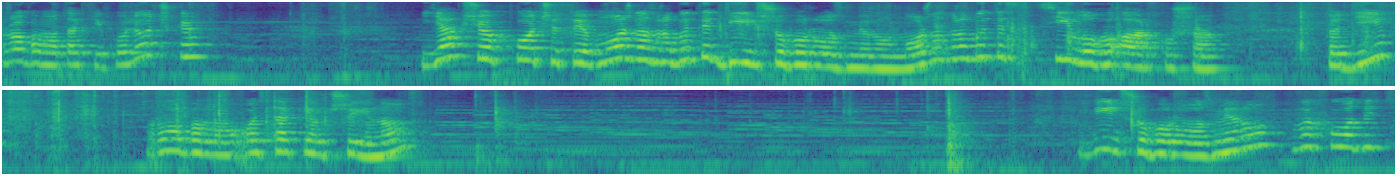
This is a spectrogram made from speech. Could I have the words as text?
Робимо такі кульочки. Якщо хочете, можна зробити більшого розміру, можна зробити з цілого аркуша. Тоді робимо ось таким чином. Більшого розміру виходить.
